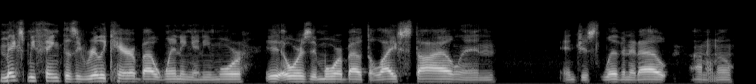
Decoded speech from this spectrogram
Makes me think: Does he really care about winning anymore, I- or is it more about the lifestyle and and just living it out? I don't know.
